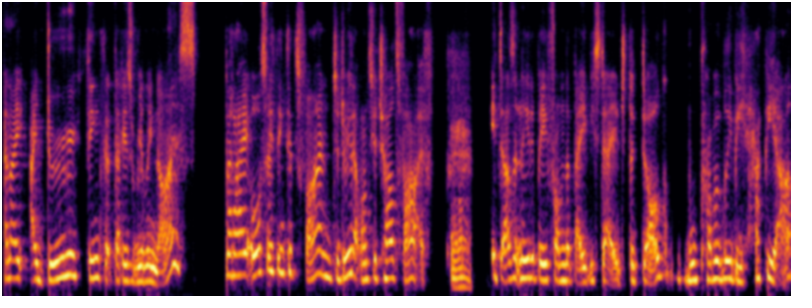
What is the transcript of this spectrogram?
And I, I do think that that is really nice. But I also think it's fine to do that once your child's five. Yeah. It doesn't need to be from the baby stage. The dog will probably be happier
